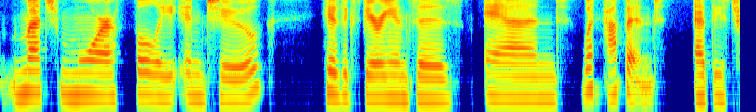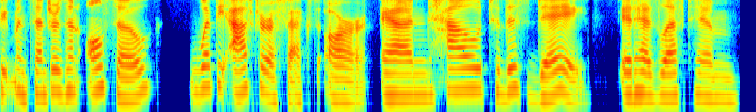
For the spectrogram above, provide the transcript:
much more fully into his experiences and what happened at these treatment centers, and also what the after effects are, and how to this day it has left him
